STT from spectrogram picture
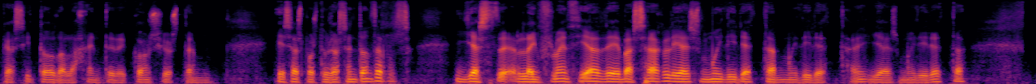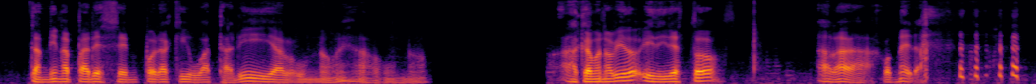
casi toda la gente de Conscio está esas posturas. Entonces, ya la influencia de Basaglia es muy directa, muy directa, ¿eh? ya es muy directa. También aparecen por aquí Guattari, alguno, ¿eh? alguno. Acabo en Oviedo y directo a la Gomera.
